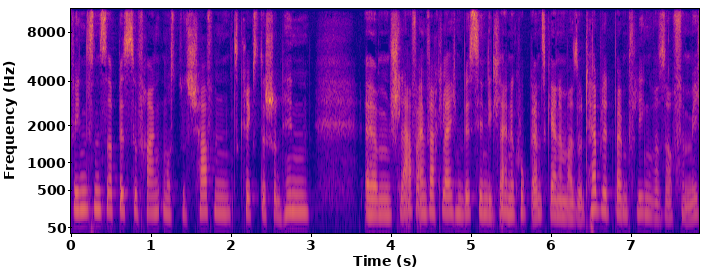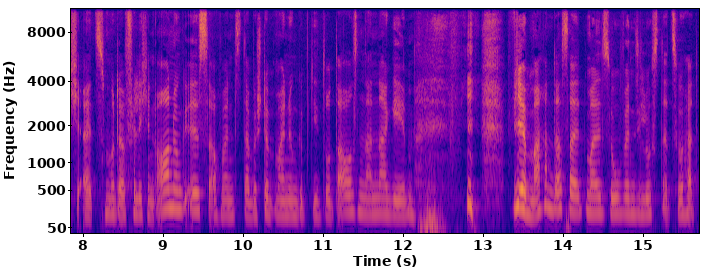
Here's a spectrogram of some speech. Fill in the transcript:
wenigstens noch bis zu Frank musst du es schaffen, das kriegst du schon hin. Ähm, schlaf einfach gleich ein bisschen. Die Kleine guckt ganz gerne mal so Tablet beim Fliegen, was auch für mich als Mutter völlig in Ordnung ist, auch wenn es da bestimmt Meinungen gibt, die dort auseinandergehen. Wir machen das halt mal so, wenn sie Lust dazu hat.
